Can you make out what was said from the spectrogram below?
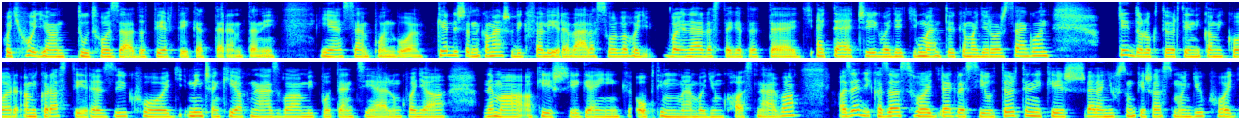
hogy hogyan tud hozzáadott értéket teremteni ilyen szempontból. Kérdésednek a második felére válaszolva, hogy vajon elvesztegetette egy, egy tehetség, vagy egy humántőke Magyarországon, Két dolog történik, amikor, amikor azt érezzük, hogy nincsen kiaknázva a mi potenciálunk, vagy a, nem a, a készségeink optimumán vagyunk használva. Az egyik az az, hogy regresszió történik, és belenyugszunk, és azt mondjuk, hogy,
